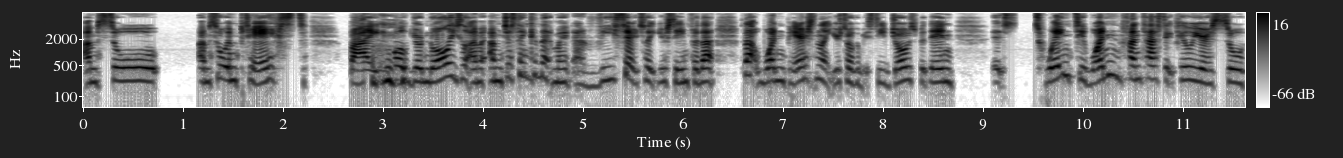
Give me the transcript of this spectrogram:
I'm so I'm so impressed by well your knowledge I'm, I'm just thinking that amount of research like you're saying for that for that one person like you're talking about Steve Jobs but then it's 21 fantastic failures so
